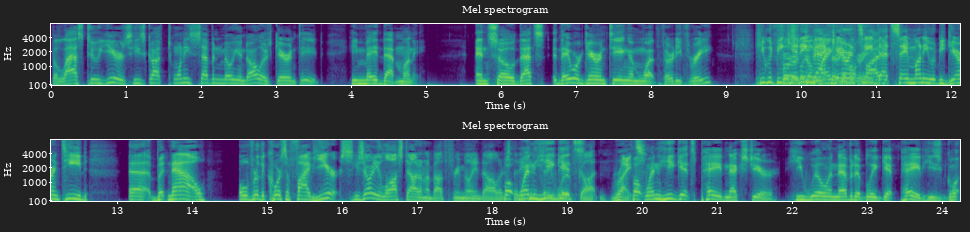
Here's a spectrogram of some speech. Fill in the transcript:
the last two years he's got twenty-seven million dollars guaranteed. He made that money, and so that's they were guaranteeing him what thirty-three. He would be getting that length of a guaranteed. That same money would be guaranteed, uh, but now over the course of five years. He's already lost out on about $3 million But that when he, that he gets gotten. But when he gets paid next year, he will inevitably get paid. He's going.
